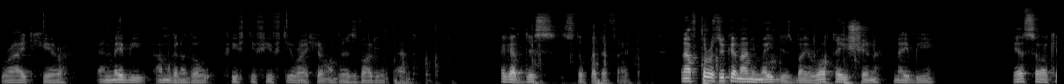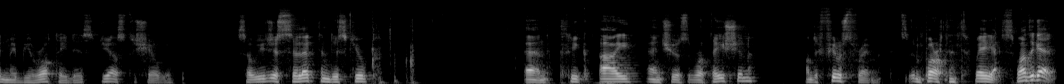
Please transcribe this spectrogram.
right here and maybe I'm gonna go 50-50 right here on this value and I got this stupid effect. And of course you can animate this by rotation, maybe. Yes, so I can maybe rotate this just to show you. So you just select in this cube and click I and choose rotation on the first frame. It's important. Wait, yes. Once again,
